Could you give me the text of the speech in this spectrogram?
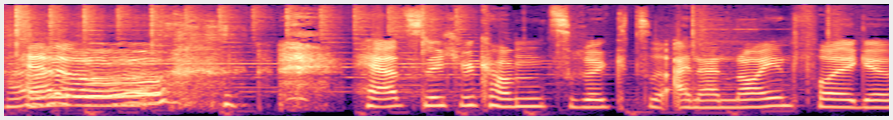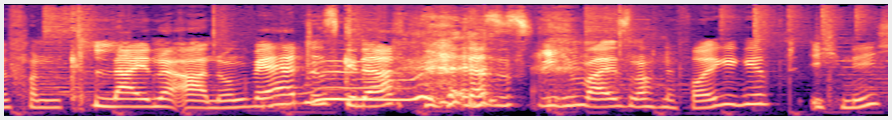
Hallo! Herzlich willkommen zurück zu einer neuen Folge von Kleine Ahnung. Wer hätte es gedacht, dass es jemals noch eine Folge gibt? Ich nicht.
